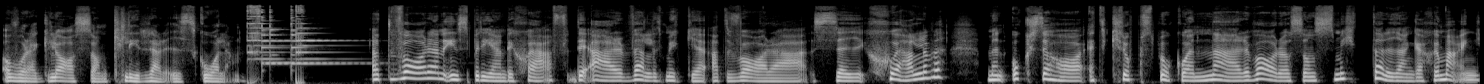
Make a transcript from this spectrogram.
av våra glas som klirrar i skålen. Att vara en inspirerande chef, det är väldigt mycket att vara sig själv, men också ha ett kroppsspråk och en närvaro som smittar i engagemang.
